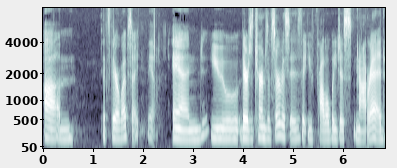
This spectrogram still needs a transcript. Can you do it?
Um, it's their website. Yeah. And you there's terms of services that you've probably just not read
